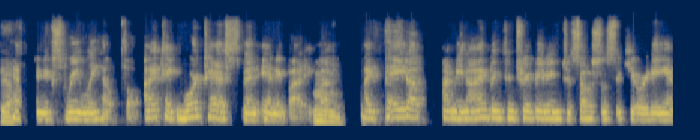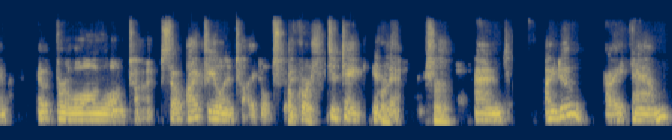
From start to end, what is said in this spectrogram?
Yeah. has been extremely helpful. I take more tests than anybody, but Mm, I've paid up. I mean, I've been contributing to Social Security and, and for a long, long time. So I feel entitled to, of course. to take advantage. Sure. And I do. I am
